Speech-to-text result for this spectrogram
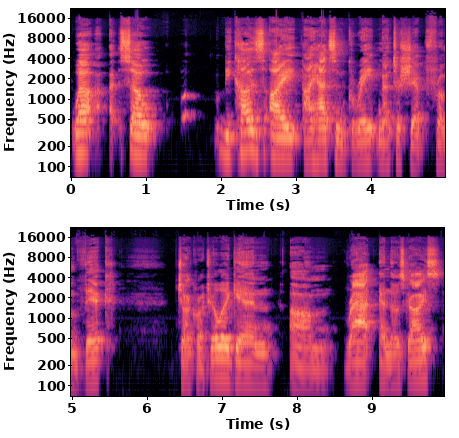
Well, so because I I had some great mentorship from Vic, John Quadrilla again, um, Rat, and those guys,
